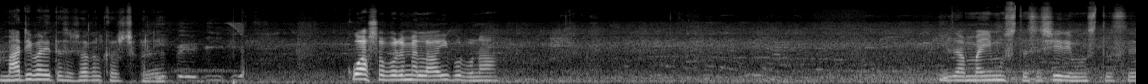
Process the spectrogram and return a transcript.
মাটি বাড়িতেছে সকাল খার সকালে। কুয়াশা পরে মেলা ই পড়ব না। জামাই মুছতেছে, সিঁড়ি মুছতেছে।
